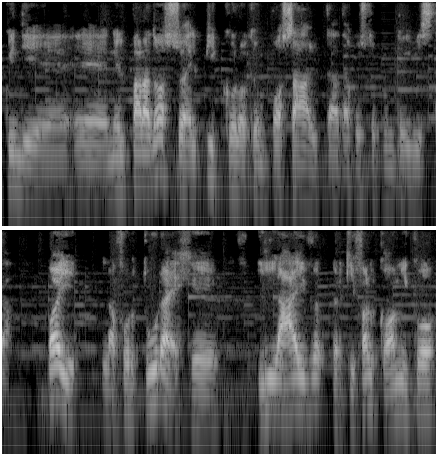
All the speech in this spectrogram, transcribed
Quindi eh, eh, nel paradosso è il piccolo che un po' salta da questo punto di vista. Poi la fortuna è che il live per chi fa il comico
